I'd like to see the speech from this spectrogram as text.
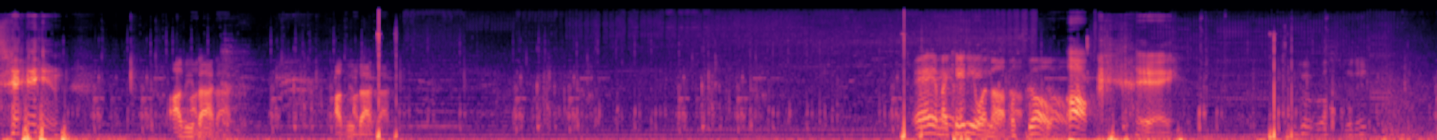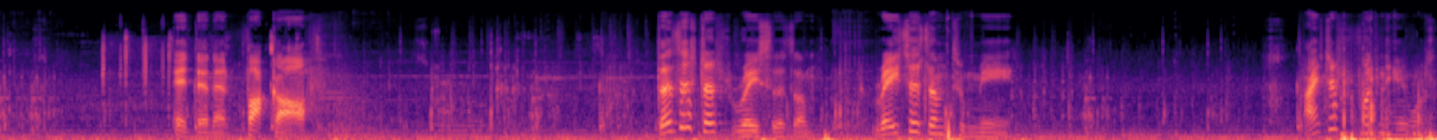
Same. I'll be back. I'll be back. Hey, my KD went up. Let's go. Okay. It. It didn't. Fuck off. This is just racism. Racism to me. I just fucking hate wars.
